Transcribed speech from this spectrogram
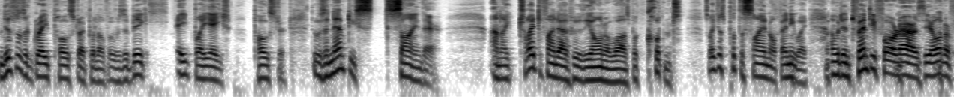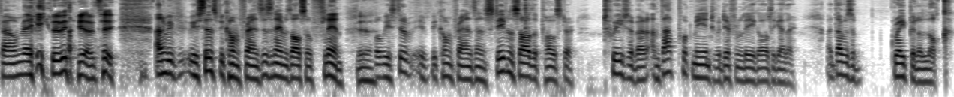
and this was a great poster I put up. It was a big eight by eight poster. There was an empty sign there, and I tried to find out who the owner was, but couldn't. So I just put the sign up anyway, and within 24 hours, the owner found me. Did he? yeah. And we've, we've since become friends. His name is also Flynn. Yeah. But we still we've become friends. And Stephen saw the poster, tweeted about it, and that put me into a different league altogether. Uh, That was a great bit of luck.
